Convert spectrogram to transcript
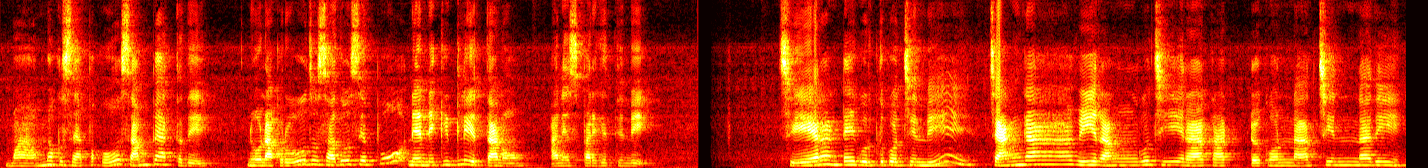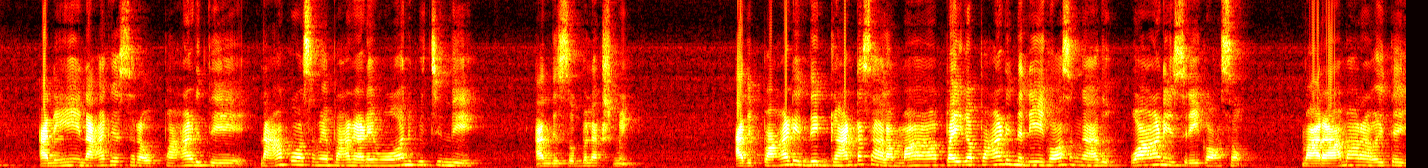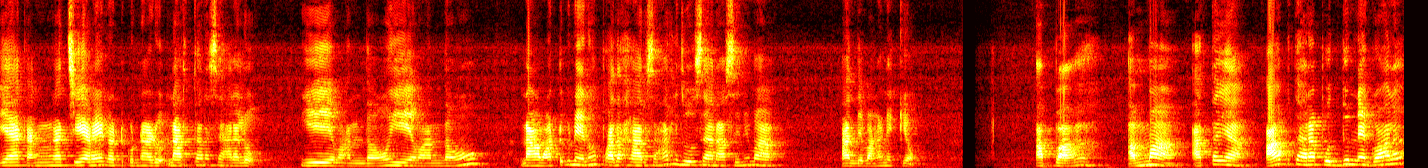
మా అమ్మకు చెప్పకు సంపేత్తది. నువ్వు నాకు రోజు చదువు చెప్పు నేను నీకు ఇడ్లీ ఇస్తాను అనేసి పరిగెత్తింది. చీర అంటే గుర్తుకొచ్చింది. చంగావి రంగు చీర కట్టుకున్న చిన్నది. అని నాగేశ్వరరావు పాడితే నా కోసమే పాడాడేమో అనిపించింది అంది సుబ్బలక్ష్మి. అది పాడింది ఘంటసాలమ్మ పైగా పాడింది నీ కోసం కాదు వాణిశ్రీ కోసం. మా రామారావు అయితే ఏకంగా చీరే కట్టుకున్నాడు నర్తనశాలలో. ఏమందం ఏమందం నా మట్టుకు నేను పదహారు సార్లు చూశాను ఆ సినిమా అంది మాణిక్యం. అబ్బా అమ్మా అత్తయ్య ఆపుతారా పొద్దున్నే గోల?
